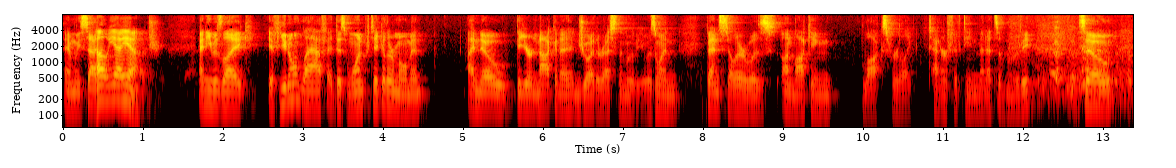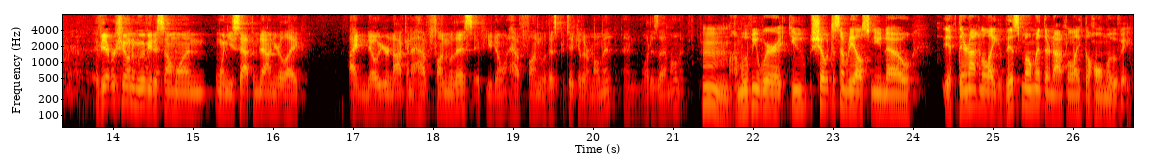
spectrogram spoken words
and we sat. Oh, yeah, yeah. couch, And he was like, "If you don't laugh at this one particular moment, I know that you're not going to enjoy the rest of the movie." It was when Ben Stiller was unlocking locks for like 10 or 15 minutes of the movie. So, have you ever shown a movie to someone when you sat them down, you're like, I know you're not going to have fun with this if you don't have fun with this particular moment. And what is that moment? Hmm, a movie where you show it to somebody else and you know if they're not going to like this moment, they're not going to like the whole movie.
